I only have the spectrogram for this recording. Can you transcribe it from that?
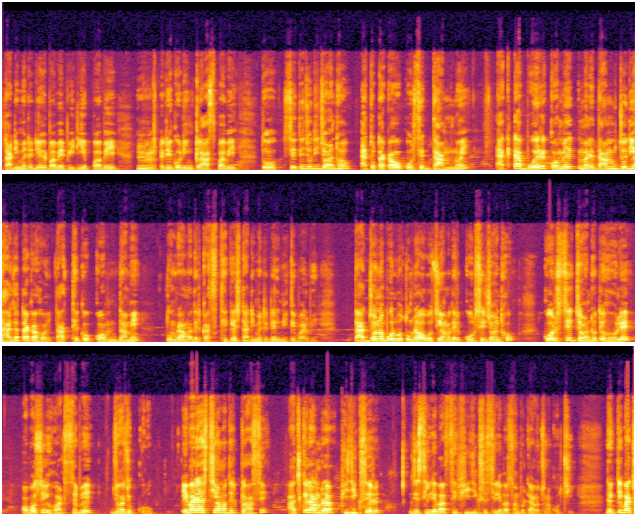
স্টাডি ম্যাটেরিয়াল পাবে পিডিএফ পাবে রেকর্ডিং ক্লাস পাবে, তো সেতে যদি জয়েন্ট হও, এত টাকাও কোর্সের দাম নয়। একটা বইয়ের কমে মানে দাম যদি হাজার টাকা হয়, তার থেকেও কম দামে তোমরা আমাদের কাছ থেকে স্টাডি ম্যাটেরিয়াল নিতে পারবে। তার জন্য বলব, তোমরা অবশ্যই আমাদের কোর্সে জয়েন্ট হও। কোর্সে জয়েন্ট হতে হলে অবশ্যই হোয়াটসঅ্যাপে যোগাযোগ করো। এবারে আসছি আমাদের ক্লাসে আজকের আমরা ফিজিক্সের যে সিলেবাস, সেই ফিজিক্সের সিলেবাস সম্পর্কে আলোচনা করছি। দেখতে পাচ্ছ,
